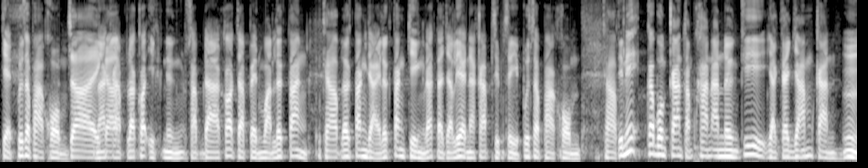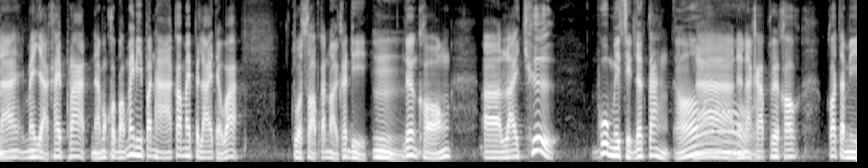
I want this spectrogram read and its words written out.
7 พฤษภาคมใช่นะครับแล้วก็อีกหนึ่งสัปดาห์ก็จะเป็นวันเลือกตั้งครับเลือกตั้งใหญ่เลือกตั้งจริง แล้วแต่จะเรียกนะครับ 14พฤษภาคมครับทีนี้กระบวนการสำคัญอันหนึ่งที่อยากจะย้ำกันอืมนะไม่อยากให้พลาดนะบางคนบอกไม่มีปัญหาก็ไม่เป็นไรแต่ว่าตรวจสอบกันหน่อยก็ดีอืมเรื่องของอารายชื่อผู้มีสิทธิ์เลือกตั้งอ๋อนะเนี่ยนะครับเพื่อเขาก็จะมี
